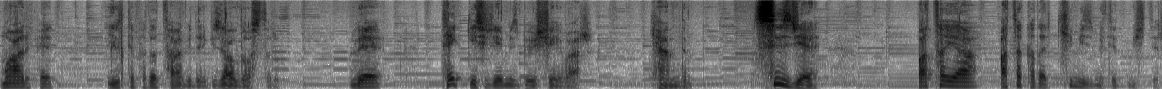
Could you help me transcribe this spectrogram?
Marifet, iltifata tabidir güzel dostlarım. Ve tek geçeceğimiz bir şey var. Kendim. Sizce ataya ata kadar kim hizmet etmiştir?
